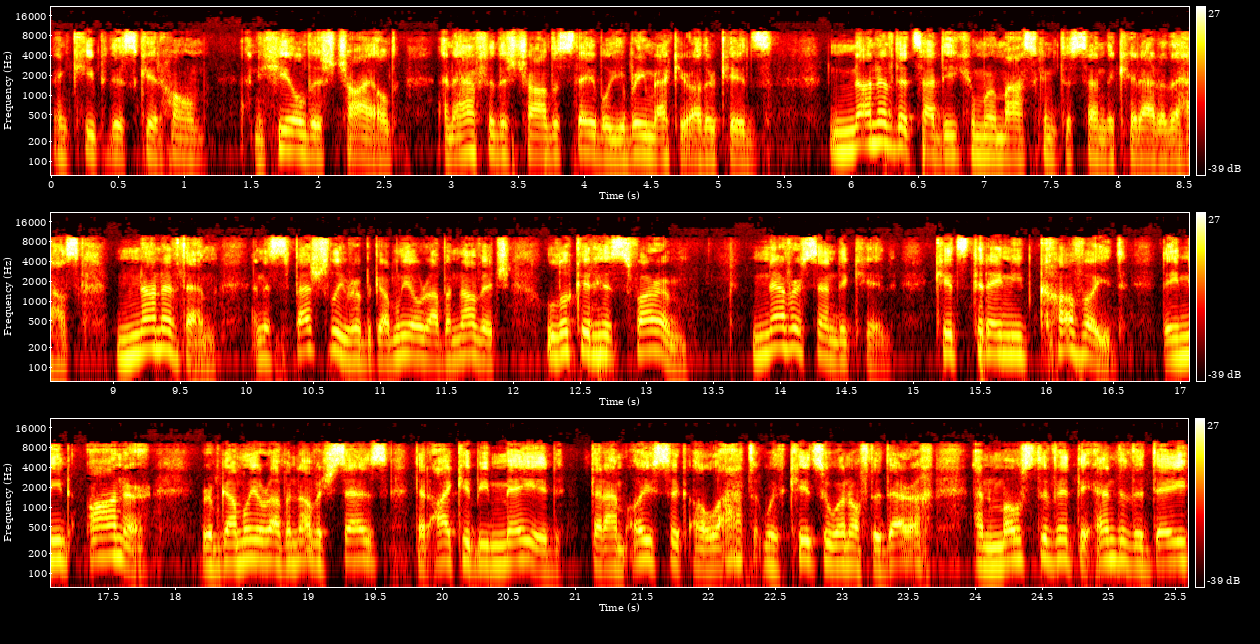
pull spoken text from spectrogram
and keep this kid home and heal this child. And after this child is stable, you bring back your other kids. None of the tzaddikim were masking to send the kid out of the house. None of them. And especially Rabbi Gamliel Rabinovich, look at his farm. Never send a kid. Kids today need kavod. They need honor. Reb Gamliel Rabinovich says that I could be made, that I'm oisik a lot with kids who went off the derech, and most of it, the end of the day,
